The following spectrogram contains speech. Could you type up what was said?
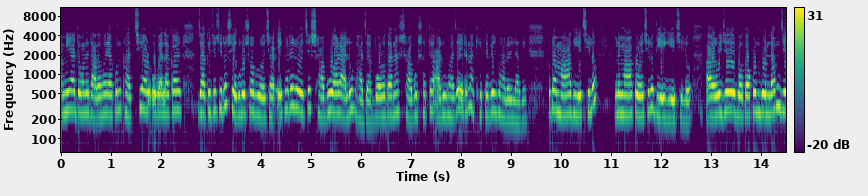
আমি আর তোমাদের দাদাভাই এখন খাচ্ছি আর ও বেলাকার যা কিছু ছিল সেগুলো সব রয়েছে। আর এখানে রয়েছে সাবু আর আলু ভাজা। বড় দানার সাবুর সাথে আলু ভাজা, এটা না খেতে বেশ ভালোই লাগে। তো ওটা মা দিয়েছিল মানে মা করেছিল, দিয়ে গিয়েছিল। আর ওই যে তখন বললাম যে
